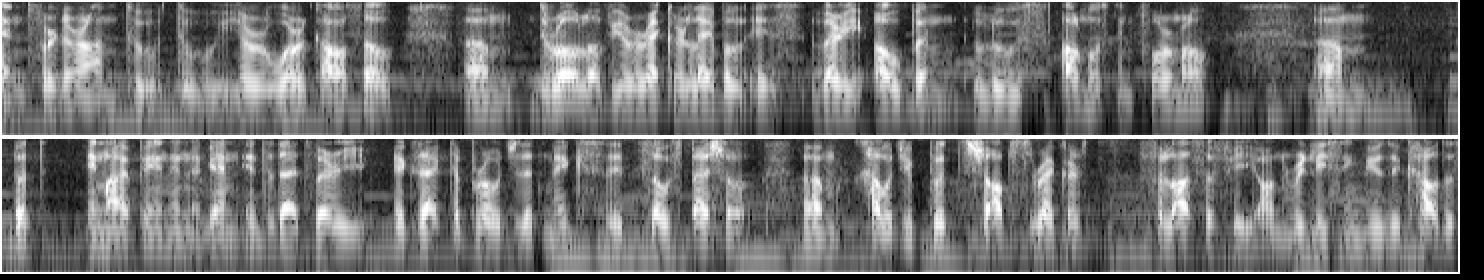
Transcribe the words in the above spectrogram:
and further on to, to your work also um, the role of your record label is very open, loose, almost informal. Um, but in my opinion, again, it's that very exact approach that makes it so special. Um, how would you put Shop's record philosophy on releasing music? How does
